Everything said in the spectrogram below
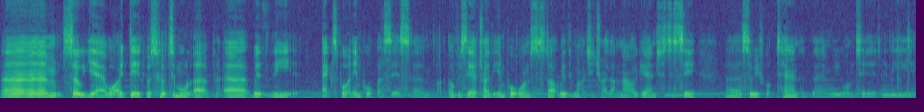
Um, so yeah, what I did was hooked them all up uh, with the export and import buses. Um, obviously I tried the import ones to start with, we might actually try that now again just to see. Uh, so we've got 10 and then we wanted the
